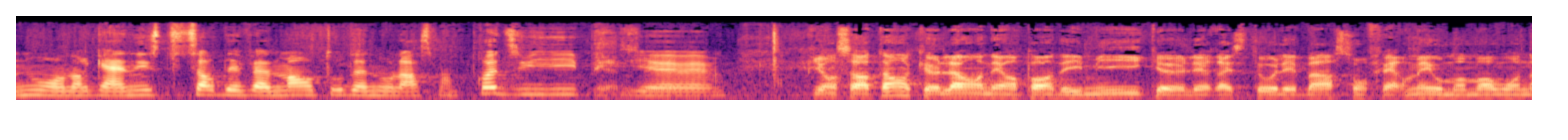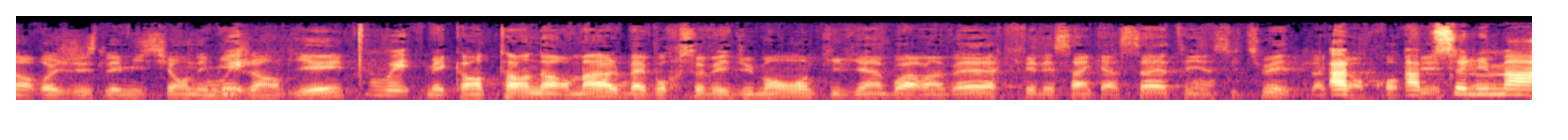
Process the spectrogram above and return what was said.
nous, on organise toutes sortes d'événements autour de nos lancements de produits. Puis, puis on s'entend que là, on est en pandémie, que les restos, les bars sont fermés au moment où on enregistre l'émission, on est mi-janvier. Oui. Mais qu'en temps normal, ben, vous recevez du monde qui vient boire un verre, qui fait des 5 à 7 et ainsi de suite. Là, qui en profite, absolument,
